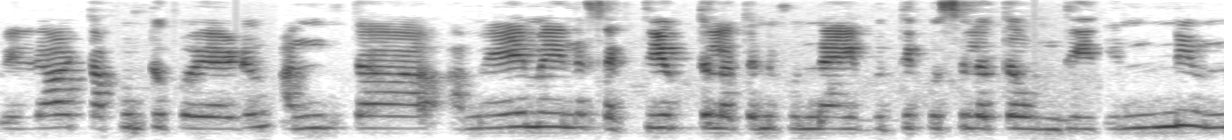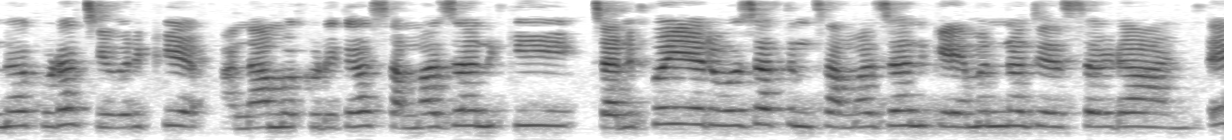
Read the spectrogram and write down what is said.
విరాట్ తప్పుంటూ అంత అమేయమైన శక్తియుక్తులు అతనికి ఉన్నాయి బుద్ధి కుశలత ఉంది. ఇన్ని ఉన్నా కూడా చివరికి అనామకుడిగా సమాజానికి చనిపోయే రోజు అతను సమాజానికి ఏమన్నా చేశాడా అంటే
